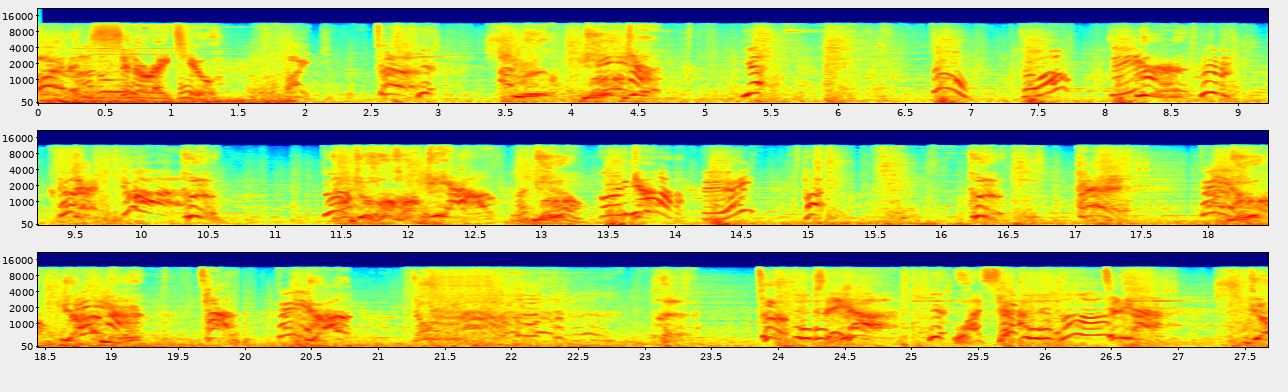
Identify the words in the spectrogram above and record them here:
I'll incinerate you! Fight! Yeah. Two, three. Let's go. Yeah. Hey. Ha. See ya! What's that? Go!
